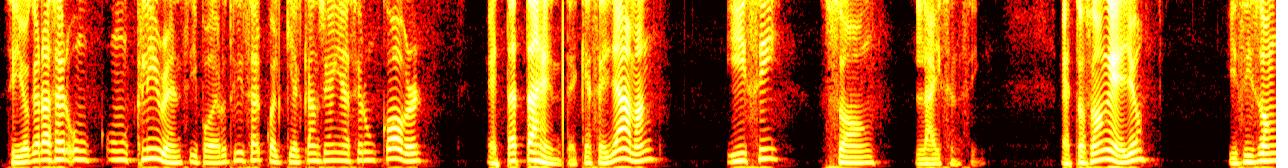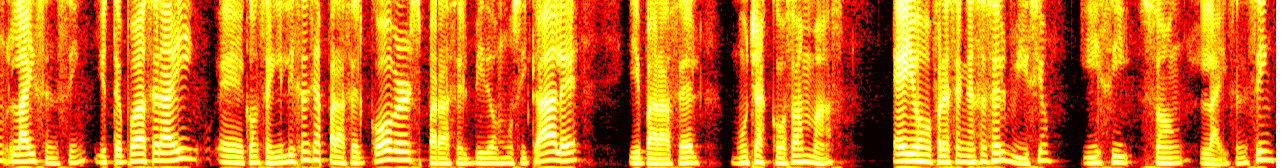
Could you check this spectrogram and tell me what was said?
Si yo quiero hacer un, clearance y poder utilizar cualquier canción y hacer un cover, está esta gente que se llaman Easy Song Licensing. Estos son ellos, Easy Song Licensing, y usted puede hacer ahí, eh, conseguir licencias para hacer covers, para hacer videos musicales y para hacer muchas cosas más. Ellos ofrecen ese servicio, Easy Song Licensing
